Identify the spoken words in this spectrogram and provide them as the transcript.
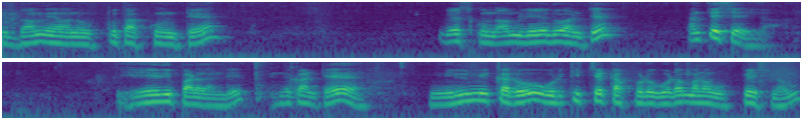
చూద్దాం ఏమైనా ఉప్పు తక్కువ ఉంటే వేసుకుందాం లేదు అంటే అంతే ఇక. ఏది పడదండి. ఎందుకంటే మిల్ మిక్కరు ఉడికిచ్చేటప్పుడు కూడా మనం ఉప్పు వేసినాం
